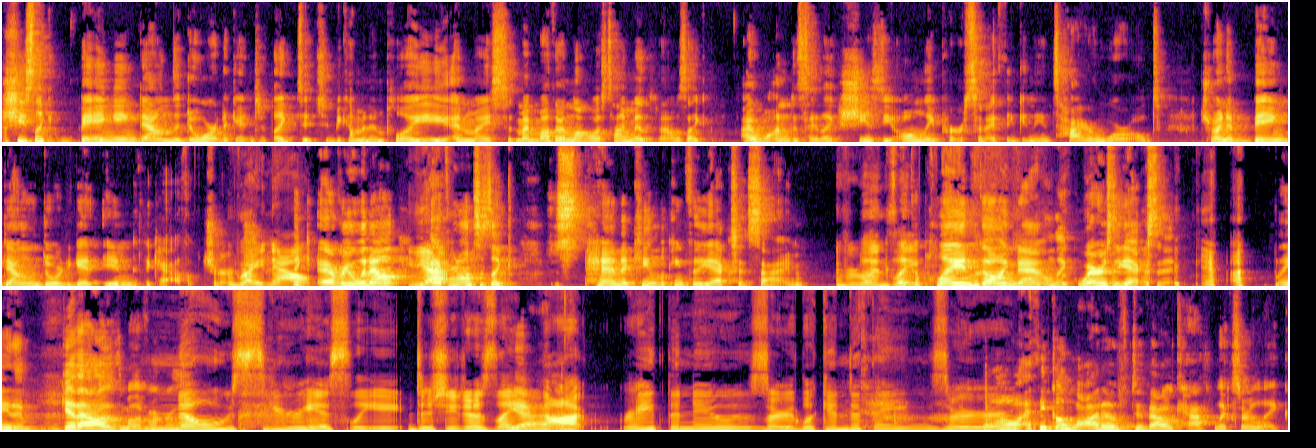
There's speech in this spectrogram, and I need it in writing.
She's like banging down the door to get into like to, to become an employee. And my my mother in law was telling me this, and I was like, I wanted to say like she is the only person I think in the entire world trying to bang down the door to get into the Catholic Church right now. Like everyone else, yeah. everyone else is like just panicking, looking for the exit sign. Everyone's like, like, like a plane going down. Like where's the exit? yeah. I need to get out of this motherfucker. No, seriously. Does she just like yeah. not read the news or look into things or well i think a lot of devout catholics are like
